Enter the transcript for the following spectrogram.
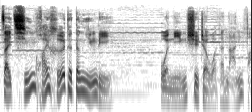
在秦淮河的灯影里，我凝视着我的南方；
